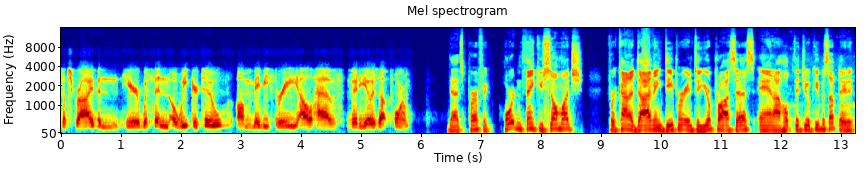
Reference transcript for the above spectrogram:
subscribe and here within a week or two um maybe three i'll have videos up for them that's perfect. Horton, thank you so much for kind of diving deeper into your process, and I hope that you'll keep us updated.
